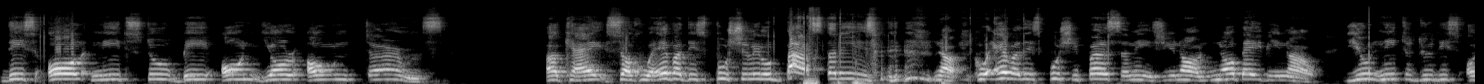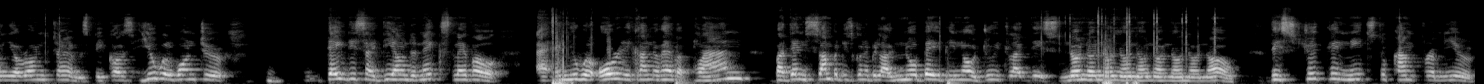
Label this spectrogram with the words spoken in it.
This all needs to be on your own terms. Okay, so whoever this pushy little bastard is, no, whoever this pushy person is, you know, no, baby, no. You need to do this on your own terms because you will want to take this idea on the next level uh, and you will already kind of have a plan but then somebody's going to be like no baby no do it like this. No no no no no no no no no this strictly needs to come from you,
